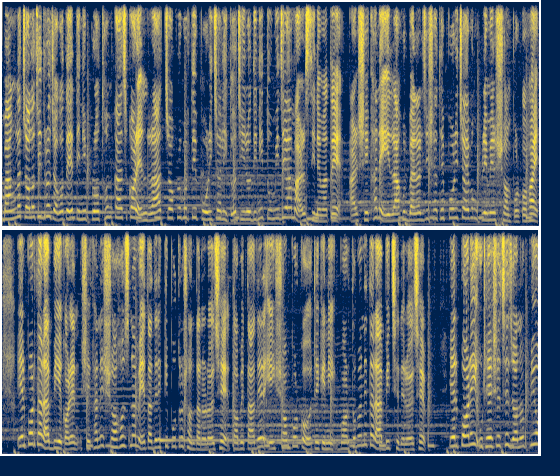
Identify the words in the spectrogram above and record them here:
বাংলা চলচ্চিত্র জগতে তিনি প্রথম কাজ করেন রাজ চক্রবর্তী পরিচালিত চিরদিনই তুমি যে আমার সিনেমাতে। আর সেখানেই রাহুল ব্যানার্জির সাথে পরিচয় এবং প্রেমের সম্পর্ক হয়। এরপর তারা বিয়ে করেন। সেখানে সহজ নামে তাদের একটি পুত্র সন্তানও রয়েছে। তবে তাদের এই সম্পর্ক টেকেনি। বর্তমানে তারা বিচ্ছেদে রয়েছে। এরপরেই উঠে এসেছে জনপ্রিয়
